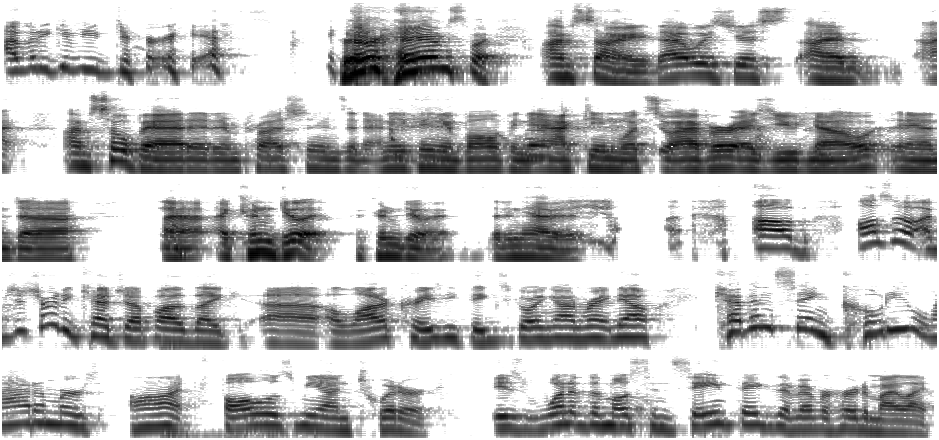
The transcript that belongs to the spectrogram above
I'm gonna give you Durham. Smythe. They're ham spy. I'm sorry. That was just I'm I, I'm so bad at impressions and anything involving acting whatsoever, as you know, and uh, uh, I couldn't do it. I couldn't do it. I didn't have it. Um, also, I'm just trying to catch up on like uh, a lot of crazy things going on right now. Kevin saying Cody Latimer's aunt follows me on Twitter is one of the most insane things I've ever heard in my life.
